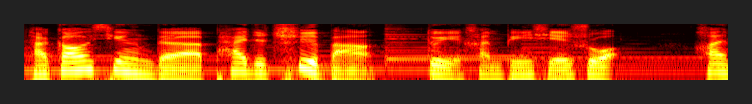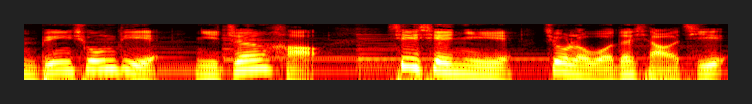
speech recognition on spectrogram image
它高兴地拍着翅膀对旱冰鞋说。旱冰兄弟，你真好，谢谢你救了我的小鸡。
